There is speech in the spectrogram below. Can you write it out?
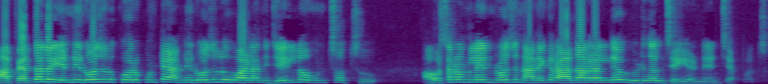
ఆ పెద్దలు ఎన్ని రోజులు కోరుకుంటే అన్ని రోజులు వాళ్ళని జైల్లో ఉంచొచ్చు. అవసరం లేని రోజు నా దగ్గర ఆధారాలు లేవు విడుదల చేయండి అని చెప్పచ్చు.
